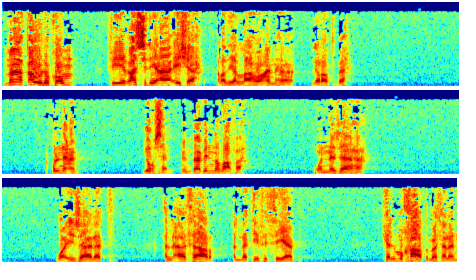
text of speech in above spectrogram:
ما قولكم في غسل عائشة رضي الله عنها لرطبة؟ يقول نعم يغسل من باب النظافة والنزاهة. وإزالة الآثار التي في الثياب. كالمخاط مثلا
